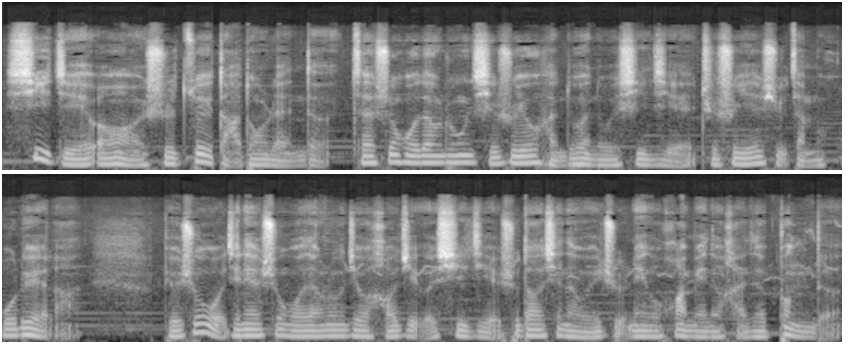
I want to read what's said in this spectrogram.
细节往往是最打动人的，在生活当中其实有很多很多细节，只是也许咱们忽略了。比如说我今天生活当中就好几个细节，说到现在为止那个画面都还在蹦的。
